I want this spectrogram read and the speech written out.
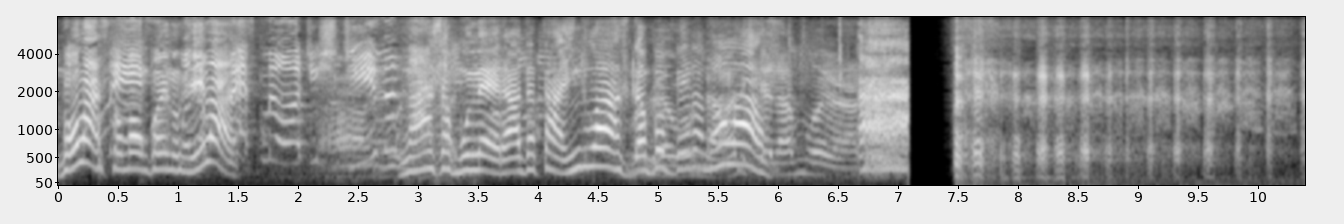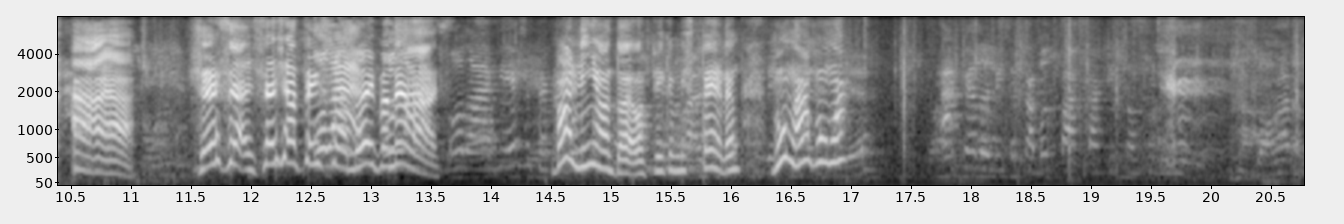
Vamos lá, tomar um banho no rio, autoestima. Lázaro, a mulherada tá indo, Lázaro. Dá bobeira não, Lázaro. Ah, você já tem sua noiva, né? Olá, e essa aqui? Valinha, ó, ela fica me esperando. Vamos lá, vamos lá. Aquela ali que acabou de passar aqui. Então, Bora.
